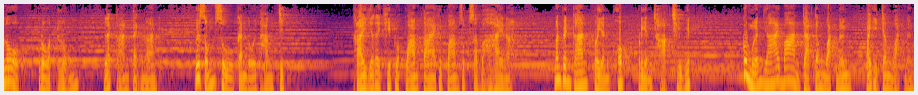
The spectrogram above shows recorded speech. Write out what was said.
โลภโกรธหลง และการแต่งงาน หรือสมสู่กันโดยทางจิต ใครจะได้คิดว่าความตายคือความสุขสบายนะ มันเป็นการเปลี่ยนภพเปลี่ยนฉากชีวิต ก็เหมือนย้ายบ้านจากจังหวัดหนึ่งไปอีกจังหวัดหนึ่ง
